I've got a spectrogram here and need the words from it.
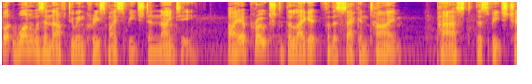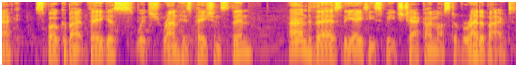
but one was enough to increase my speech to 90. I approached the legate for the second time, passed the speech check, spoke about Vegas, which ran his patience thin, and there's the 80 speech check I must have read about.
